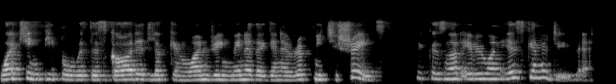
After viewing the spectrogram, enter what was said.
watching people with this guarded look and wondering when are they going to rip me to shreds because not everyone is going to do that.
